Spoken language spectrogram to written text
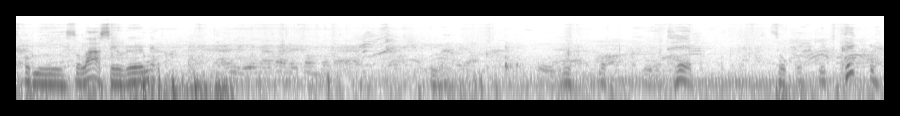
เขามีโซล่าเซลล์ด้วยเนี่ยเห็นไหม มะเขือเทศสุกนะมีพริกนะ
